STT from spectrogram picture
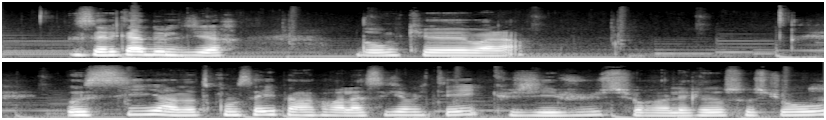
C'est le cas de le dire. Donc euh, voilà. Aussi, un autre conseil par rapport à la sécurité que j'ai vu sur les réseaux sociaux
